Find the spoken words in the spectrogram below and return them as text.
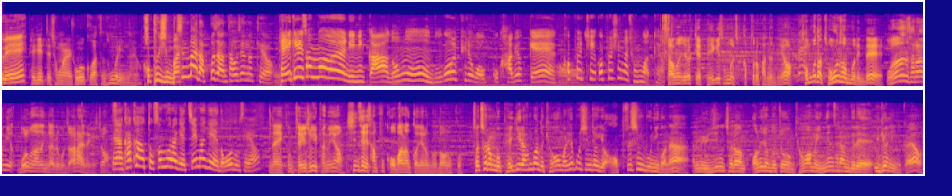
외에 100일 때 정말 좋을 것 같은 선물이 있나요? 커플 신발? 신발 나쁘지 않다고 생각해요. 100일 선물이니까 너무 무거울 필요가 없고 가볍게 커플티, 커플 신발 좋은 것 같아요. 자 오늘 이렇게 100일 선물 적합도로 봤는데요. 전부 다 좋은 선물인데 원하는 사람이 뭘 원하는가를 먼저 알아야 되겠죠. 그냥 카카오톡 선물하기에 찜하기에 넣어놓으세요. 네, 그럼 되게 주기 편해요. 신세계 상품권 5만 원권 이런 거 넣어놓고. 저처럼 뭐 100일을 한 번도 경험을 해보신 적이 없으신 분이거나 아니면 유진이처럼 어느 정도 좀 경험이 있는 사람들의 의견이니까요.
